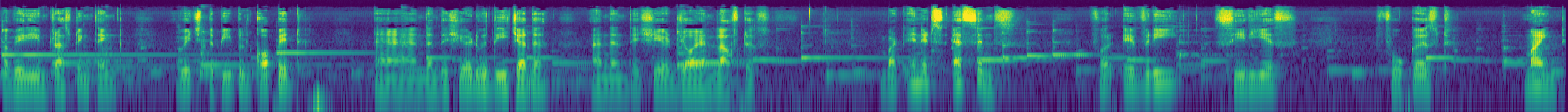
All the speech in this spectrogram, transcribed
a very interesting thing, which the people copied and then they shared with each other and then they shared joy and laughter. But in its essence, for every serious, focused mind,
